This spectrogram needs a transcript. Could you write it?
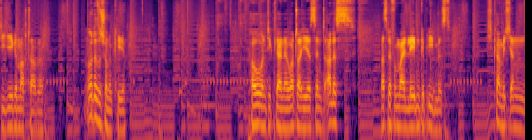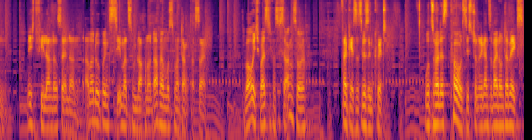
die ich je gemacht habe. Oh, das ist schon okay. Poe und die kleine Rotter hier sind alles, was mir von meinem Leben geblieben ist. Ich kann mich an nicht viel anderes erinnern, aber du bringst sie immer zum Lachen und dafür muss man dankbar sein. Wow, ich weiß nicht, was ich sagen soll. Vergiss es, wir sind quitt. Wo zur Hölle ist Poe? Sie ist schon eine ganze Weile unterwegs.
